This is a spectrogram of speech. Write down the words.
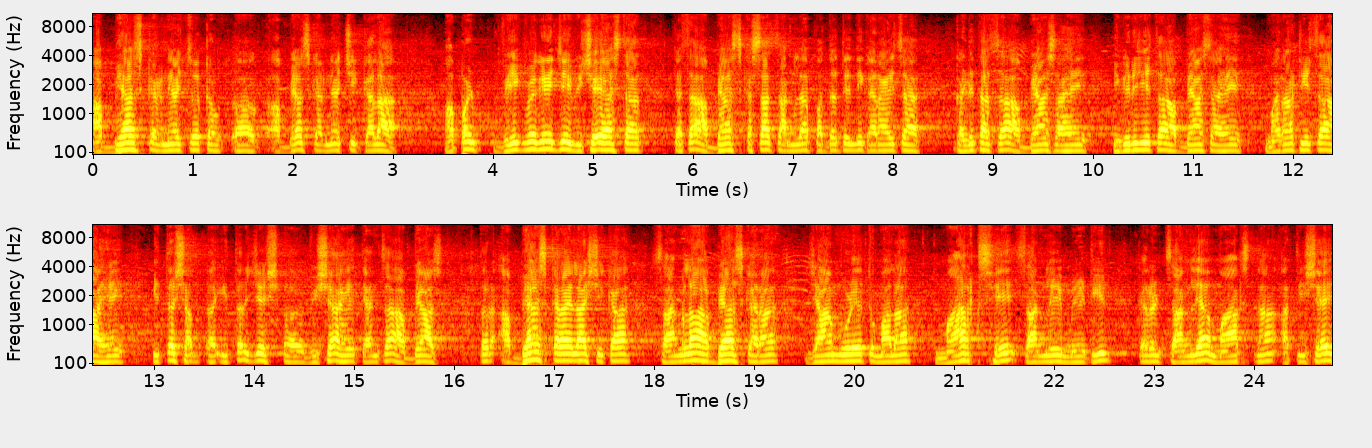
अभ्यास करण्याचं कौ अभ्यास करण्याची कला. आपण वेगवेगळे जे विषय असतात त्याचा अभ्यास कसा चांगल्या पद्धतीने करायचा? गणिताचा अभ्यास आहे इंग्रजीचा अभ्यास आहे मराठीचा आहे इतर शब्द इतर जे श- विषय आहेत त्यांचा अभ्यास तर अभ्यास करायला शिका चांगला अभ्यास करा ज्यामुळे तुम्हाला मार्क्स हे चांगले मिळतील. कारण चांगल्या मार्क्सना अतिशय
